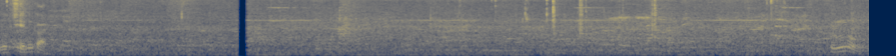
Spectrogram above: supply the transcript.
ลูกชิ้นก่อนอืม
